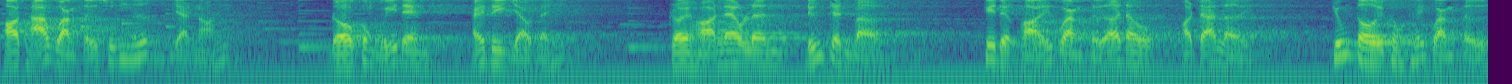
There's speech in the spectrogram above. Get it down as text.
họ thả hoàng tử xuống nước và nói, đồ con quỷ đen, hãy đi vào đấy. Rồi họ leo lên, đứng trên bờ. Khi được hỏi hoàng tử ở đâu, họ trả lời, chúng tôi không thấy hoàng tử.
